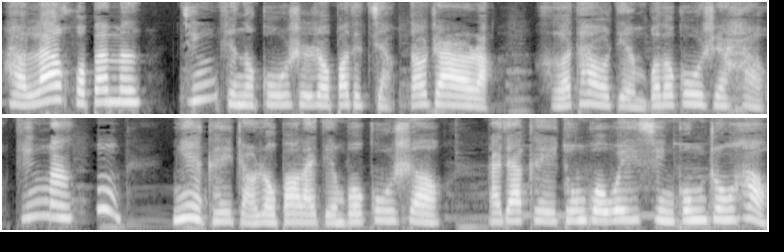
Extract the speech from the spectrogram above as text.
好啦，伙伴们，今天的故事肉包就讲到这儿了。核桃点播的故事好听吗？嗯，你也可以找肉包来点播故事哦。大家可以通过微信公众号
